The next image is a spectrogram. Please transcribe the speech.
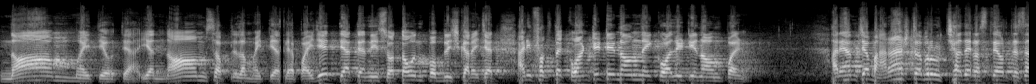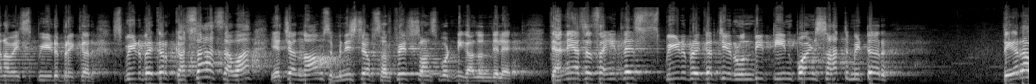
नाम माहिती होत्या. या नॉम्स आपल्याला माहिती असल्या पाहिजेत. त्या त्यांनी स्वतःहून पब्लिश करायच्यात. आणि फक्त क्वांटिटी नॉम नाही क्वालिटी नॉर्म पण. अरे आमच्या महाराष्ट्रभर उच्छादे रस्त्यावर त्याचं नाव आहे स्पीड ब्रेकर स्पीड ब्रेकर कसा असावा? याच्या नॉर्म्स मिनिस्ट्री ऑफ सरफेस ट्रान्सपोर्टने घालून दिले आहेत त्याने असं सांगितलंय स्पीड ब्रेकरची रुंदी तीन पॉईंट सात मीटर. तेरा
